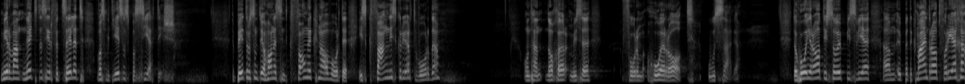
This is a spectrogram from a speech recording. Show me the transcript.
Wir wollen nicht, dass ihr erzählt, was mit Jesus passiert ist. Der Petrus und Johannes sind gefangen genommen worden, ins Gefängnis gerührt worden und haben nachher müssen vor dem Hohen Rat aussagen. Der Hohe Rat ist so etwas wie ähm, etwa der Gemeinderat von Riechen,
